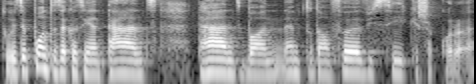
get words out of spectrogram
túl. Ez pont ezek az ilyen tánc, táncban, nem tudom, fölviszik, és akkor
